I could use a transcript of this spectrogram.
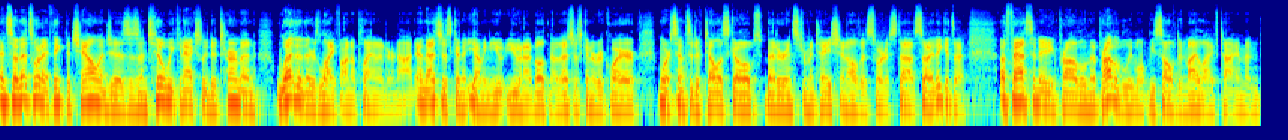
And so that's what I think the challenge is: is until we can actually determine whether there's life on a planet or not. And that's just going to, yeah, I mean, you you and I both know that's just going to require more sensitive telescopes, better instrumentation, all this sort of stuff. So I think it's a a fascinating problem that probably won't be solved in my lifetime. And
